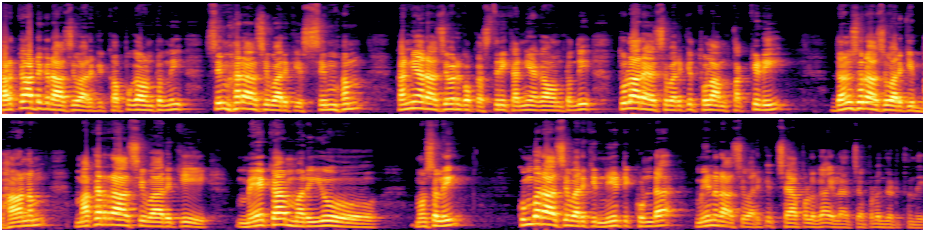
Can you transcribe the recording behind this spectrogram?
కర్కాటక రాశి వారికి కప్పుగా ఉంటుంది. సింహరాశి వారికి సింహం. కన్యా రాశి వారికి ఒక స్త్రీ కన్యగా ఉంటుంది. తులారాశి వారికి తులాం తక్కిడి. ధనుసు రాశి వారికి బాణం. మకర రాశి వారికి మేక మరియు మొసలి. కుంభరాశి వారికి నీటి కుండ మీనరాశి వారికి చేపలుగా ఇలా చెప్పడం జరుగుతుంది.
